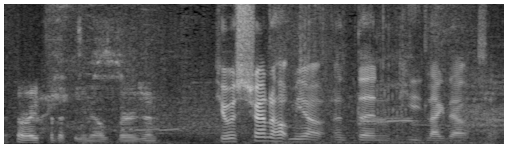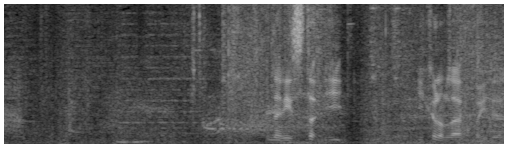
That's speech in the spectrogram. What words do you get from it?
It's alright for the females version. He was trying to help me out, and then he lagged out. So. And then he stuck. he he could have left, but he didn't.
